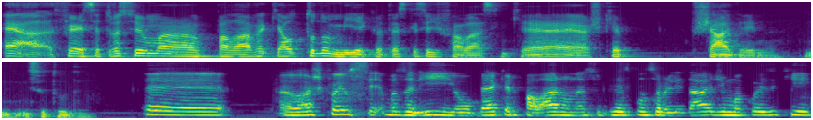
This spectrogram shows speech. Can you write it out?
É, Fer, você trouxe uma palavra que é autonomia, que eu até esqueci de falar, assim, que é, acho que é chave aí né, nisso tudo. É, eu acho que foi o Sebas ali e o Becker falaram né, sobre responsabilidade, uma coisa que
